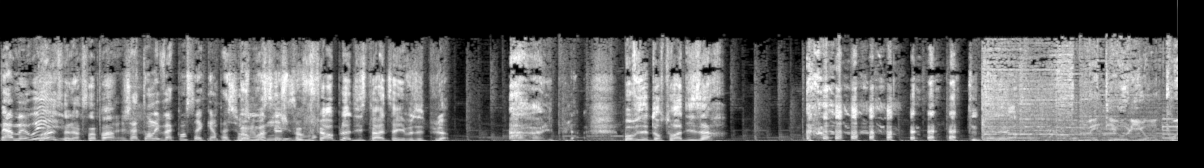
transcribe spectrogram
ah mais oui. Ouais, ça a l'air sympa. J'attends les vacances avec impatience. Ben moi aussi je peux vous faire un plat disparaître. Ça y est, vous êtes plus là. Ah, il est plus là. Bon, vous êtes de retour à 10h Tout à l'heure. Météolion.net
